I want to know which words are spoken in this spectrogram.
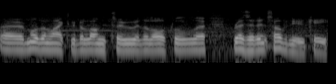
uh, more than likely belong to the local uh, residents of Newquay.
